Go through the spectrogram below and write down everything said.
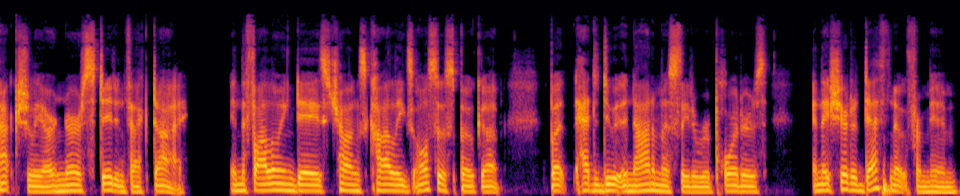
actually, our nurse did in fact die. In the following days, Chang's colleagues also spoke up, but had to do it anonymously to reporters. and they shared a death note from him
